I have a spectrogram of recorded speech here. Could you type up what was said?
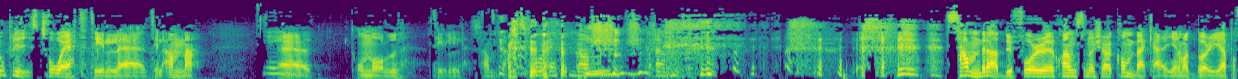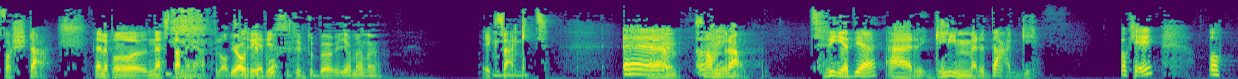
Jo, precis. 2-1 till, eh, till Anna. Eh, och 0 till Sandra. 2-1-0. Um, Sandra, du får chansen att köra comeback här genom att börja på första. Eller på nästa menar jag. Förlåt, Det är positivt att börja menar jag. Exakt. Eh, Ehm, Sandra, tredje är Glimmerdagg. Okej. Och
